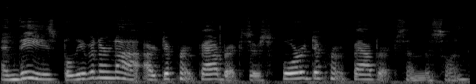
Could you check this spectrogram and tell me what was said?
And these, believe it or not, are different fabrics. There's four different fabrics in this one.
